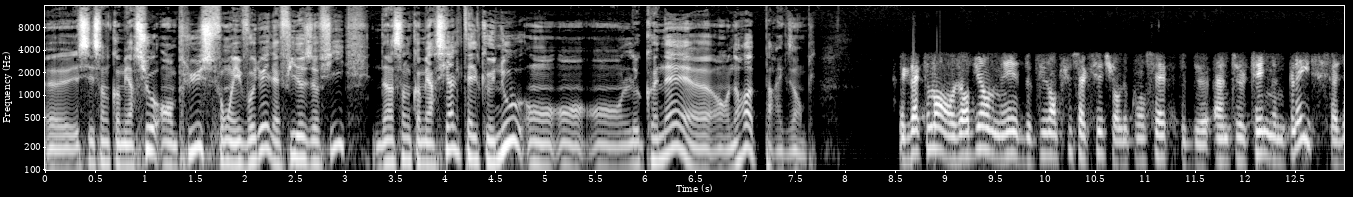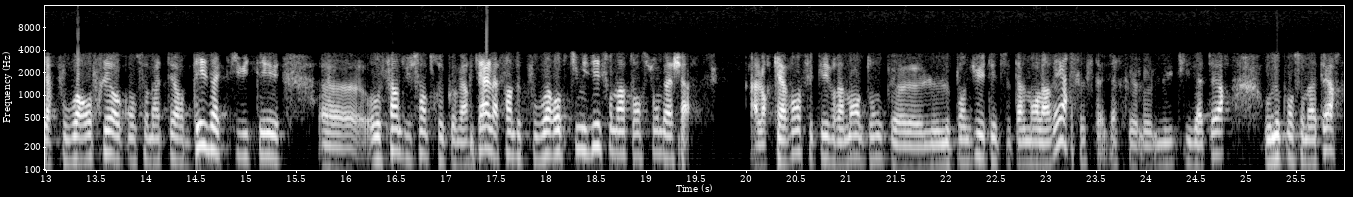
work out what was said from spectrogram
euh, ces centres commerciaux en plus font évoluer la philosophie d'un centre commercial tel que nous on, on, on le connaît en Europe par exemple. Exactement. Aujourd'hui, on est de plus en plus axé sur le concept de entertainment place, c'est-à-dire pouvoir offrir aux consommateurs des activités euh, au sein du centre commercial afin de pouvoir optimiser son intention d'achat. Alors qu'avant, c'était vraiment donc euh, le, point de vue était totalement l'inverse, c'est-à-dire que l'utilisateur ou le consommateur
